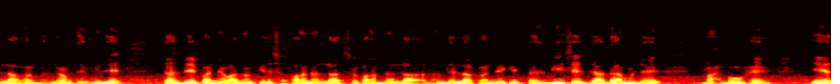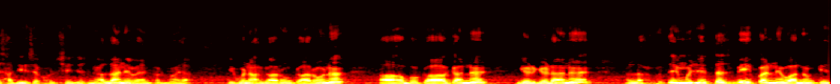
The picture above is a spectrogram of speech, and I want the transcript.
اللہ لوگتے مجھے تسبیح پڑھنے والوں کی سبحان اللہ سبحان اللہ الحمد للہ پڑھنے کی تسبیح سے زیادہ مجھے محبوب ہے۔ یہ حدیث قدسی جس میں اللہ نے بیان فرمایا کہ گناہ گاروں کا رونا، آہ، بکا کرنا گڑ گڑانا اللہ مجھے تسبیح پڑھنے والوں کی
